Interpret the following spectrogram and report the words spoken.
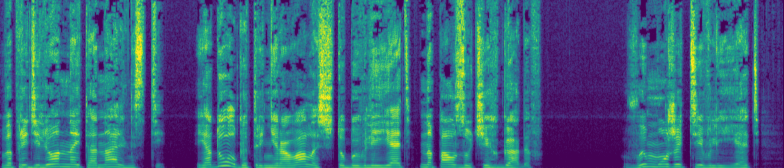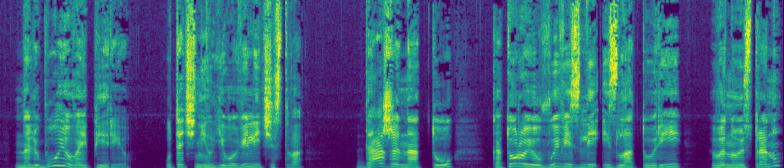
в определенной тональности. Я долго тренировалась, чтобы влиять на ползучих гадов. «Вы можете влиять на любую вайперию», — уточнил его величество, «даже на ту, которую вывезли из Латории в иную страну?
